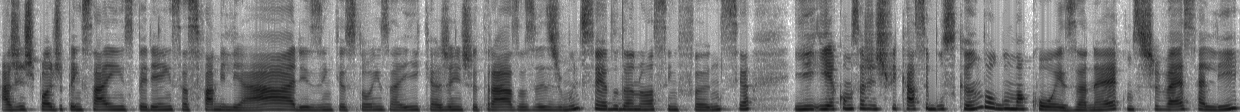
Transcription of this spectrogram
A gente pode pensar em experiências familiares, em questões aí que a gente traz, às vezes, de muito cedo da nossa infância. E, e é como se a gente ficasse buscando alguma coisa, né? Como se estivesse ali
